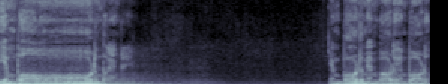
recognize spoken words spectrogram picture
എമ്പാടും പറയാൻ കഴിയും. എമ്പാടും എമ്പാടും എമ്പാടും.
